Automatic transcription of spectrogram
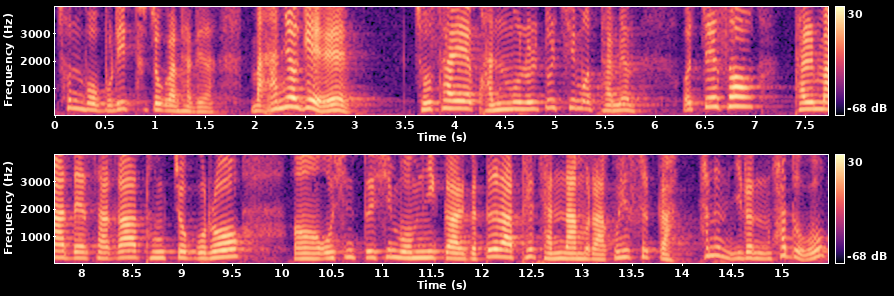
천보불이 투조관 하리라. 만약에 조사의 관문을 뚫지 못하면 어째서 달마대사가 동쪽으로 어, 오신 뜻이 뭡니까? 그러니까 뜰 앞에 잣나무라고 했을까? 하는 이런 화두.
